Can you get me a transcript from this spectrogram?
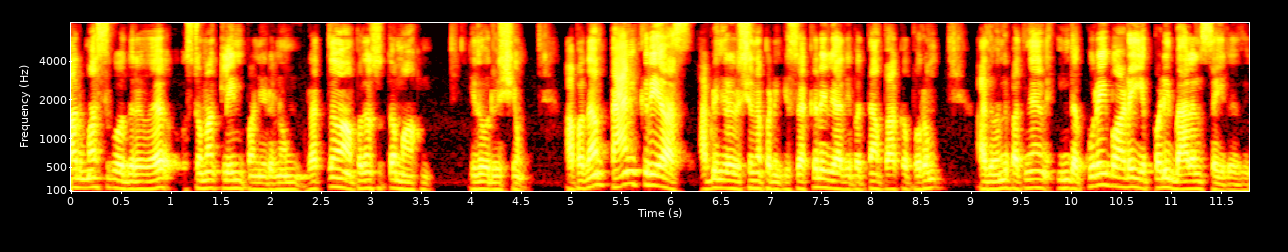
ஆறு மாதத்துக்கு ஒரு தடவை ஸ்டொமக் க்ளீன் பண்ணிடணும். ரத்தம் அப்போ தான் சுத்தமாகும். இது ஒரு விஷயம். அப்போ தான் பேன்க்ரியாஸ் அப்படிங்கிற விஷயம் தான் பண்ணிக்கு. சர்க்கரை வியாதி பற்றி தான் பார்க்க போகிறோம் அது வந்து பார்த்திங்கன்னா இந்த குறைபாடை எப்படி பேலன்ஸ் செய்கிறது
